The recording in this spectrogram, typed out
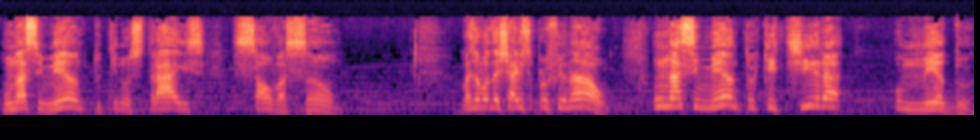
Um nascimento que nos traz salvação. Mas eu vou deixar isso para o final. Um nascimento que tira o medo.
